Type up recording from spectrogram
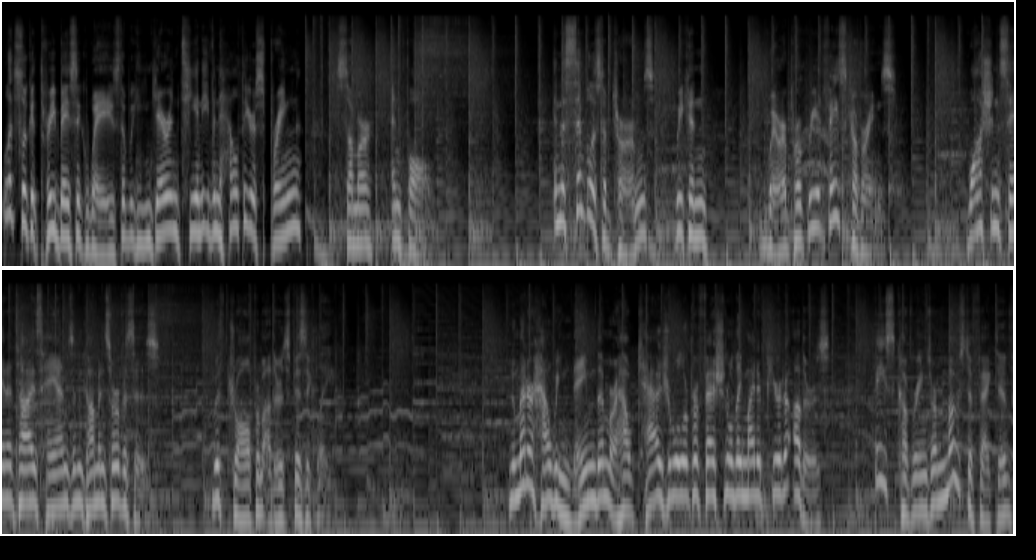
Let's look at three basic ways that we can guarantee an even healthier spring, summer, and fall. In the simplest of terms, we can wear appropriate face coverings, wash and sanitize hands and common surfaces, withdraw from others physically. No matter how we name them or how casual or professional they might appear to others, face coverings are most effective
